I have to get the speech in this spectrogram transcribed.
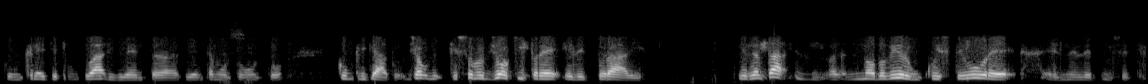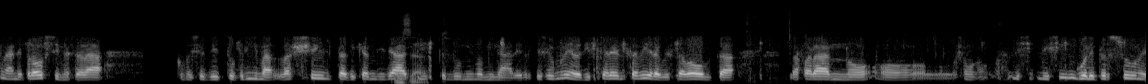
concreti e puntuali diventa, diventa molto molto complicato. Diciamo che sono giochi preelettorali. In realtà il nodo vero in queste ore e nelle settimane prossime sarà come si è detto prima, la scelta dei candidati esatto. per l'uninominale, perché secondo me la differenza vera questa volta la faranno oh, insomma, le, le, singole persone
